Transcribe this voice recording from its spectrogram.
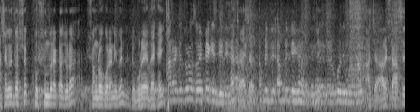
আশা করি দর্শক খুব সুন্দর একটা জোড়া সংগ্রহ করে নেবেন একটু ঘুরে দেখাই। আর একটা জোড়া আছে ভাই প্যাকেজ দিয়ে দিই। হ্যাঁ আচ্ছা, আচ্ছা। আপনি আপনি দেখেন আচ্ছা আরেকটা আছে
